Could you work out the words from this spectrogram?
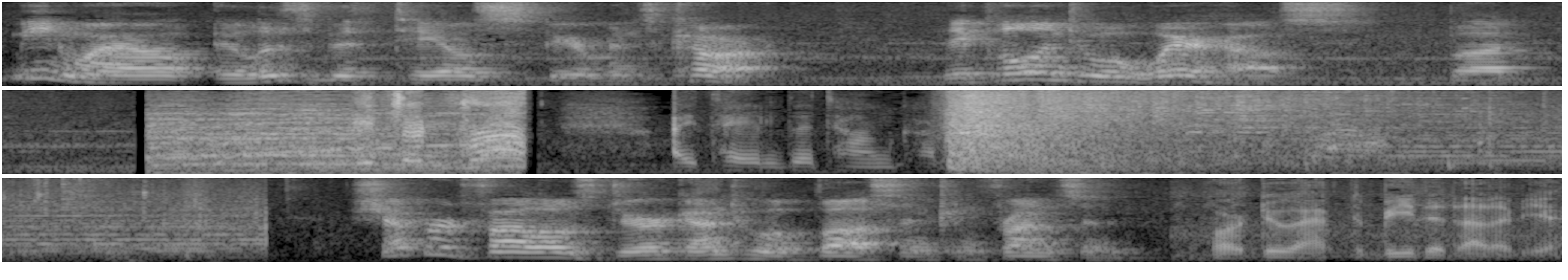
Meanwhile, Elizabeth tails Spearman's car. They pull into a warehouse, but... It's a trap! I tailed the town car. Shepard follows Dirk onto a bus and confronts him. Or do I have to beat it out of you?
